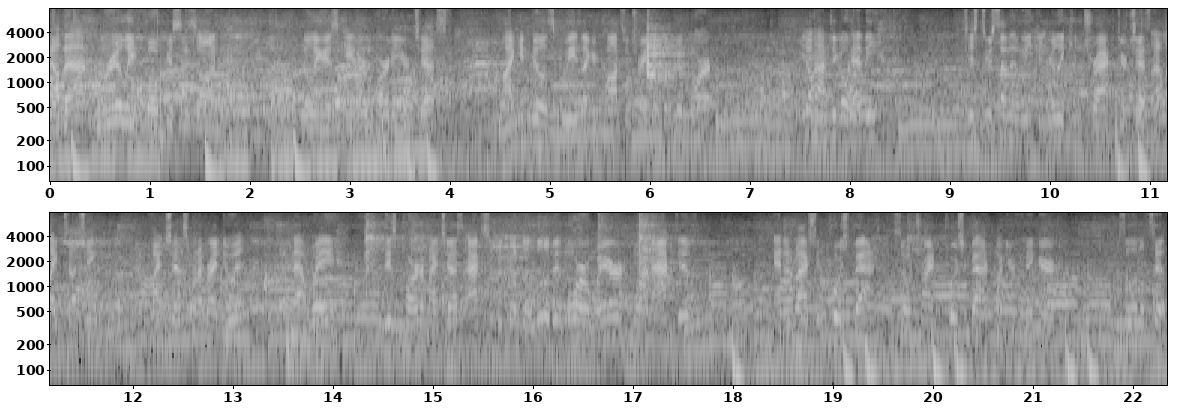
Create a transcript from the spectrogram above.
Now that really focuses on building this inner part of your chest. I can feel it squeeze, I can concentrate a little bit more. You don't have to go heavy. Just do something where you can really contract your chest. I like touching my chest whenever I do it. That way, this part of my chest actually becomes a little bit more aware, more active, and it'll actually push back. So try and push back on your finger. Just a little tip.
